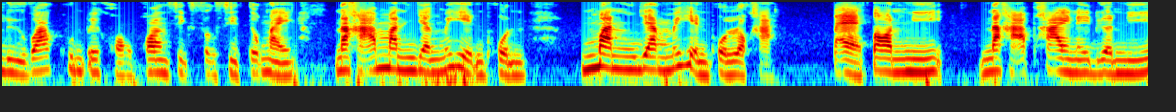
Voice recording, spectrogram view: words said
หรือว่าคุณไปขอพรสิ่งศักดิ์สิทธิ์ตรงไหนนะคะ มันยังไม่เห็นผล มันยังไม่เห็นผลหรอกค่ะ แต่ตอนนี้นะคะ ภายในเดือนนี้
